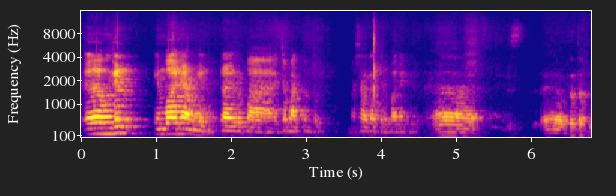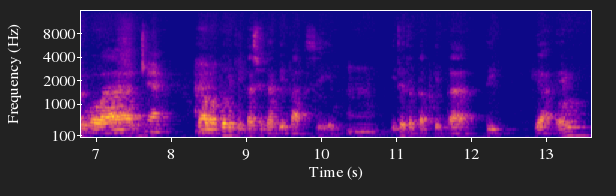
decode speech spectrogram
eh, mungkin imbauannya mungkin terakhir Pak Camat untuk masyarakat depannya gitu. Eh, eh, tetap himbauan, Ya. walaupun kita sudah divaksin, Hmm. itu tetap kita 3M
